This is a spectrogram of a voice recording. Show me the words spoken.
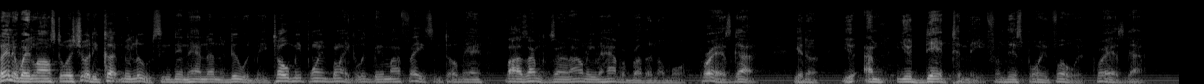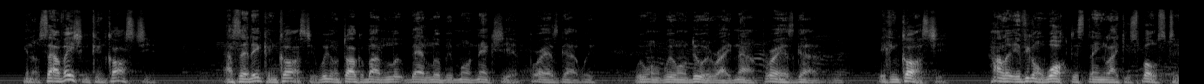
So anyway, long story short, he cut me loose. He didn't have nothing to do with me. He told me point blank, looked me in my face, and told me, as far as I'm concerned, I don't even have a brother no more. Praise God. You know, you, you're dead to me from this point forward. Praise God. You know, salvation can cost you. I said it can cost you. We're going to talk about that a little bit more next year. Praise God. We, we, won't, we won't do it right now. Praise God. It can cost you. Hallelujah. If you're going to walk this thing like you're supposed to.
